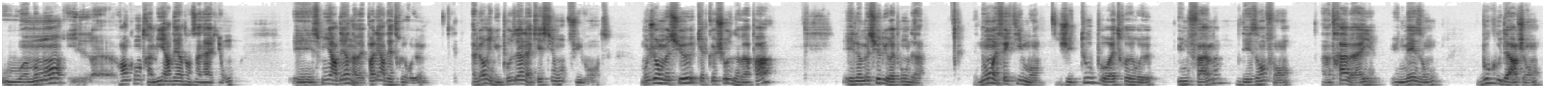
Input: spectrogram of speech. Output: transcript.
où un moment, il euh, rencontre un milliardaire dans un avion, et ce milliardaire n'avait pas l'air d'être heureux. Alors il lui posa la question suivante. Bonjour monsieur, quelque chose ne va pas? Et le monsieur lui répondit Non, effectivement, j'ai tout pour être heureux, une femme, des enfants, un travail, une maison, beaucoup d'argent,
